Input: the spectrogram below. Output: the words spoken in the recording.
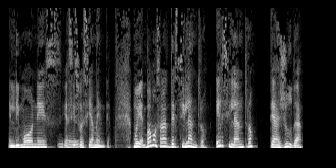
en limones y así sucesivamente. Muy bien, vamos a hablar del cilantro. El cilantro te ayuda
